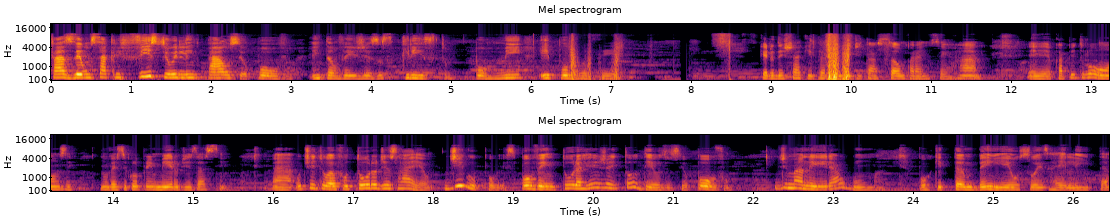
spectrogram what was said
fazer um sacrifício e limpar o seu povo. Então veio Jesus Cristo por mim e por você. Quero deixar aqui para essa meditação, para encerrar, é, o capítulo 11, no versículo 1 diz assim. Ah, o título é O Futuro de Israel. Digo, pois, porventura rejeitou Deus o seu povo? De maneira alguma, porque também eu sou israelita,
